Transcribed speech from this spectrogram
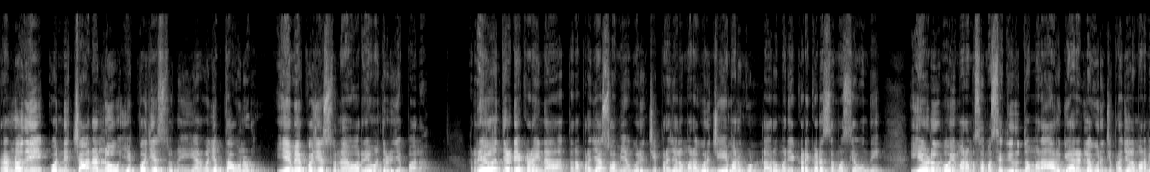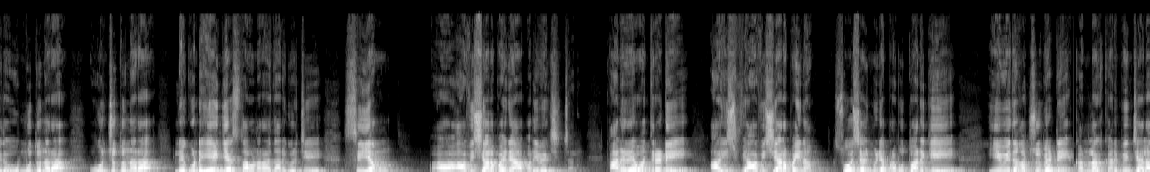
రెండోది కొన్ని ఛానళ్ళు ఎక్కువ చేస్తున్నాయి అని కొంచెం చెప్తా ఉన్నాడు. ఏం ఎక్కువ చేస్తున్నాయో రేవంత్ రెడ్డి చెప్పాలా? రేవంత్ రెడ్డి ఎక్కడైనా తన ప్రజాస్వామ్యం గురించి ప్రజలు మన గురించి ఏమనుకుంటున్నారు? మరి ఎక్కడెక్కడ సమస్య ఉంది? ఏడుకు పోయి మనం సమస్య తీరుద్దాం? మన ఆరు గ్యారెంట్ల గురించి ప్రజలు మన మీద ఉమ్ముతున్నారా? ఉంచుతున్నారా? లేకుంటే ఏం చేస్తూ ఉన్నారా దాని గురించి సీఎం ఆ, విషయాలపైనే విషయాలపైన పర్యవేక్షించాలి. కానీ రేవంత్ రెడ్డి ఆ ఇష్- ఆ విషయాలపైన సోషల్ మీడియా ప్రభుత్వానికి ఈ విధంగా చూపెట్టి కళ్ళకు కనిపించేలా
